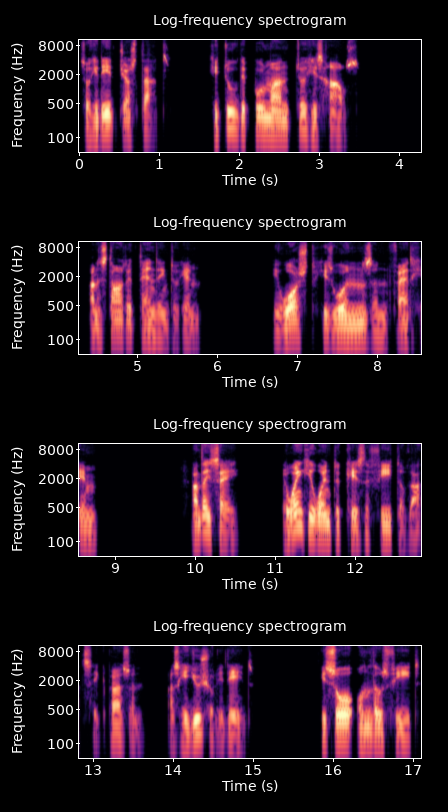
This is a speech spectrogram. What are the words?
So he did just that. He took the poor man to his house and started tending to him he washed his wounds and fed him. And they say that when he went to kiss the feet of that sick person, as he usually did, he saw on those feet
